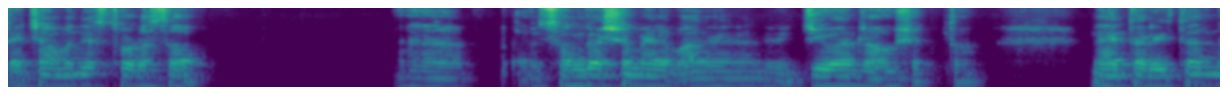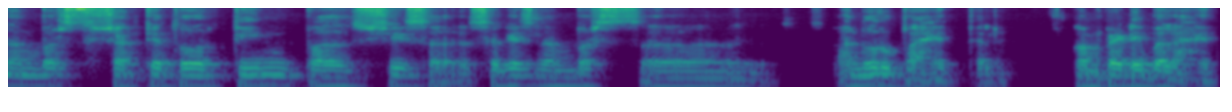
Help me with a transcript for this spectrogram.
त्याच्यामध्येच थोडस संघर्षमय जीवन राहू शकतं. नाहीतर इतर नंबर्स शक्यतो तीन शी सगळेच नंबर्स अनुरूप आहेत त्याला कम्पॅटेबल आहेत.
